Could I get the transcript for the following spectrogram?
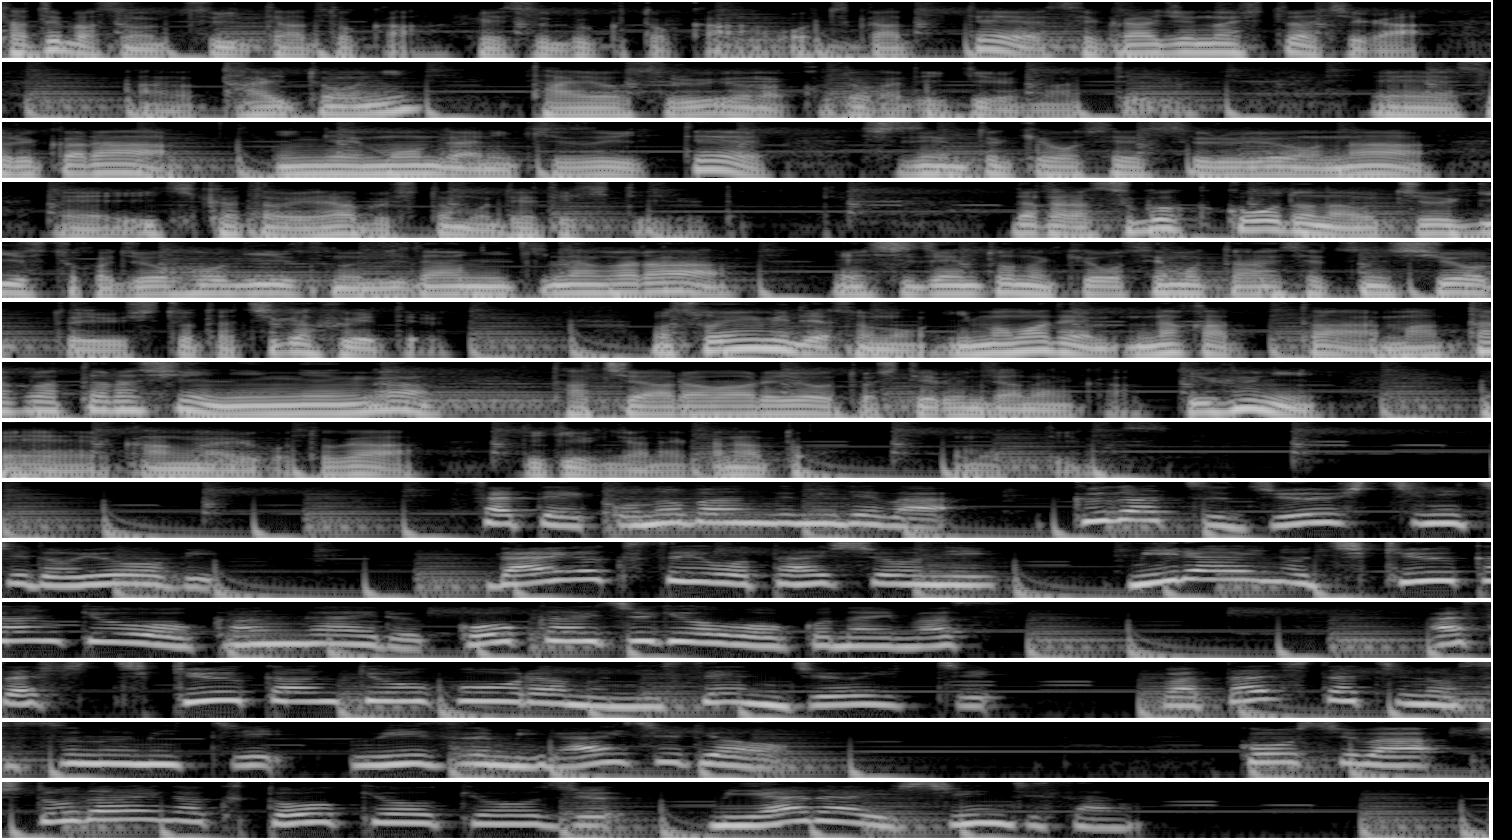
例えばそのツイッターとかフェイスブックとかを使って世界中の人たちがあの対等に対応するようなことができるようになっている。えーそれから人間問題に気づいて自然と共生するような、えー生き方を選ぶ人も出てきているとだからすごく高度な宇宙技術とか情報技術の時代に生きながら、自然との共生も大切にしようという人たちが増えている、まあ、そういう意味でその今までなかった全く新しい人間が立ち現れようとしてるんじゃないかというふうに、え考えることができるんじゃないかなと思っています。さてこの番組では9月17日土曜日大学生を対象に未来の地球環境を考える公開授業を行います。朝日地球環境フォーラム2011私たちの進む道 with 未来授業。講師は首都大学東京教授宮台真司さん。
